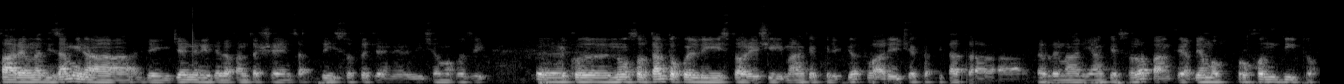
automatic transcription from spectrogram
fare una disamina dei generi della fantascienza, dei sottogeneri, diciamo così, eh, non soltanto quelli storici ma anche quelli più attuali, ci è capitata per le mani anche solar punk e abbiamo approfondito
